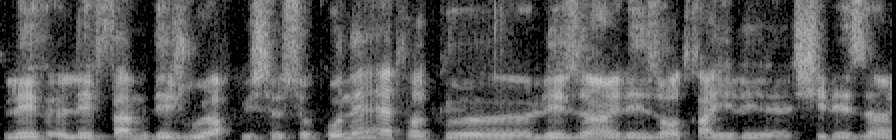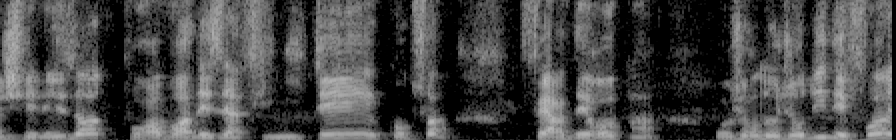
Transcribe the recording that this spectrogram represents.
les, les, femmes des joueurs puissent se connaître, que les uns et les autres aillent chez les uns, chez les autres, pour avoir des affinités, quoi que ce soit, faire des repas. Au jour d'aujourd'hui, des fois,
